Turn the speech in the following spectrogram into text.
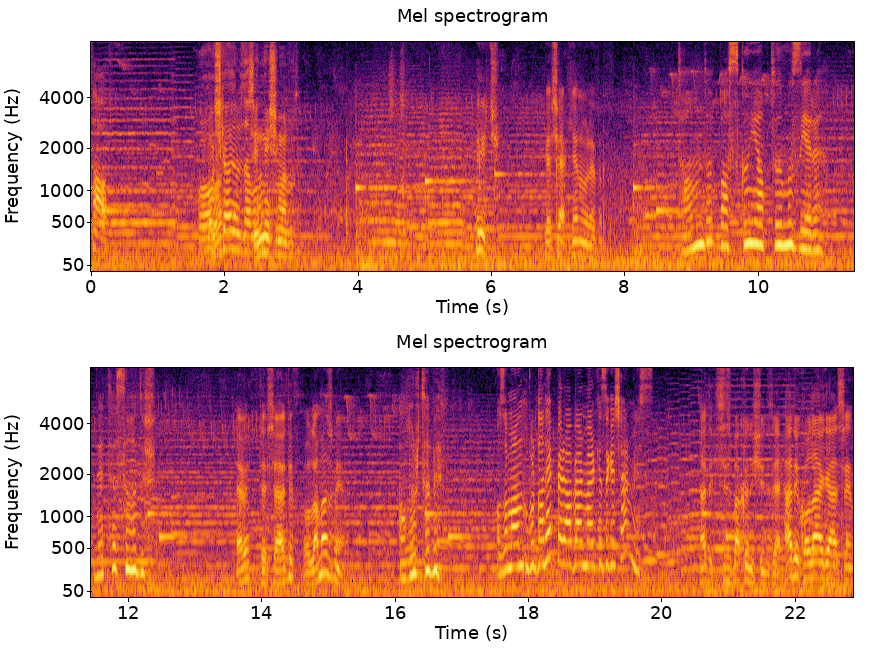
Sağ ol. Hoş geldiniz abi. Senin ne işin var burada? Hiç. Geçerken uğradım. Tam da baskın yaptığımız yere. Ne tesadüf. Evet tesadüf olamaz mı ya? Olur tabii. O zaman buradan hep beraber merkeze geçer miyiz? Hadi siz bakın işinize. Hadi kolay gelsin.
